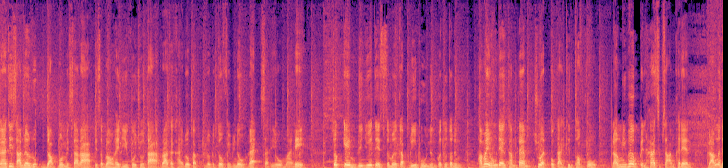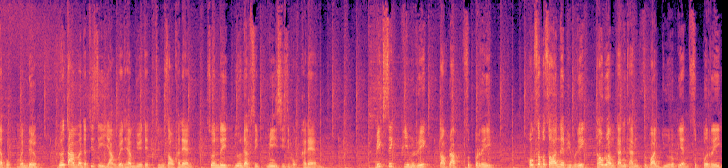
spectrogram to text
ขณะที่3แนรุกดรอปโมเมตซาร่าเป็นสำรองให้ดีโกโชต้าราตะขายร่วมกับโรเบโตเฟมิโนและซาดิโอมาเน่จบเกมรียูไนเต็ดเสมอกับลิเวอร์พูล1ประตูต่อ1ทำให้หงแดงทำแต้มชวดโอกาสขึ้นท็อปโฟหลังมีเพิ่มเป็น 53 คะแนน หลังอันดับ 6 เหมือนเดิม โดยตามอันดับที่ 4 อย่างเวสต์แฮมยูไนเต็ดถึง 2 คะแนน ส่วนรีดอยู่อันดับ 10 มี 46 คะแนนบิ๊กซิกพรีเมียร์ลีกตอบรับซุปเปอร์ลีก 6สโมสรในพรีเมียร์ลีกเข้าร่วมการแข่งขันฟุตบอลยูโรเปียนซุปเปอร์ลีก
